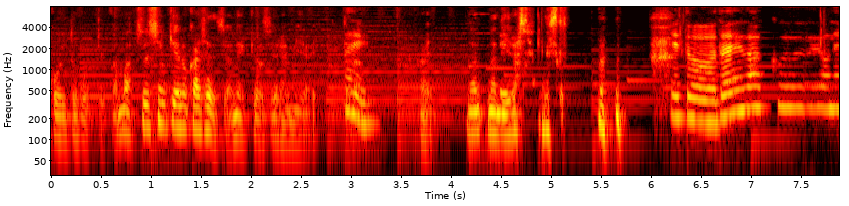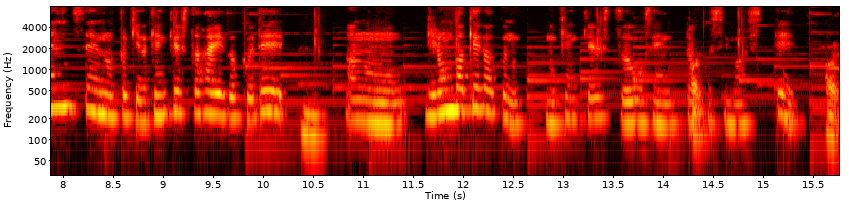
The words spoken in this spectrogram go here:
こういうとこっていうか、まあ通信系の会社ですよね、京セラ未来。はい。ななんでいらっしゃるんですか？えっと、大学4年生の時の研究室配属で、あの、理論化学のの研究室を選択しまして、はい。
